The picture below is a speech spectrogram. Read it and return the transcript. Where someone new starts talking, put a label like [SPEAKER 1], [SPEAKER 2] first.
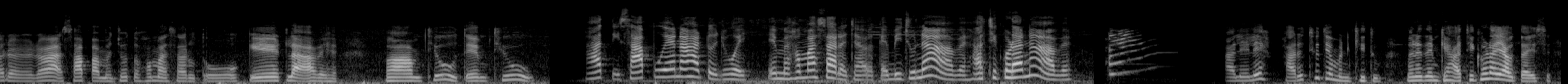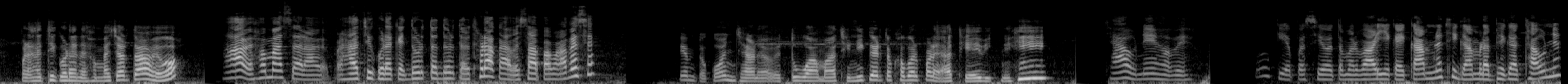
[SPEAKER 1] અરે રા સાપામાં જો તો હમા સારું તો કેટલા આવે આમ થયું તેમ થયું.
[SPEAKER 2] હાથી સાપુ એના હાટું જ હોય. એમાં હમાસાર જ આવે. કે બીજું ના આવે. હાથી ઘોડા ના આવે.
[SPEAKER 1] આ લે લે સારું થયું તે મને કીધું. મને તેમ કે હાથી ઘોડા આવતા હશે. પણ હાથી ઘોડાના સમાચાર તો આવે હો.
[SPEAKER 2] હા આવે હમાસાર આવે. પણ હાથી ઘોડા કે દોડતા દોડતા થોડાક આવે. સાપામાં આવે છે?
[SPEAKER 1] એમ તો કોણ જાણે હવે તું આમાંથી નીકળ તો ખબર પડે હાથી આવી કે નહીં.
[SPEAKER 2] જાવ ને હવે. કે પછી હવે તમારે વાળીએ કઈ કામ નથી ગામડા ભેગા થાવ ને?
